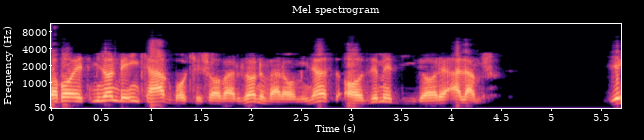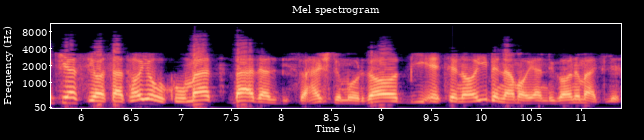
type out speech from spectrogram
و با اطمینان به اینکه حق با کشاورزان ورامین است عازم دیدار علم شد. یکی از سیاست های حکومت بعد از 28 مرداد بی به نمایندگان مجلس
